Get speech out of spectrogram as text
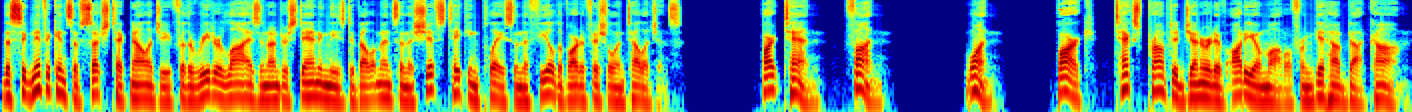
the significance of such technology for the reader lies in understanding these developments and the shifts taking place in the field of artificial intelligence. Part 10 Fun 1. Bark, text prompted generative audio model from GitHub.com.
